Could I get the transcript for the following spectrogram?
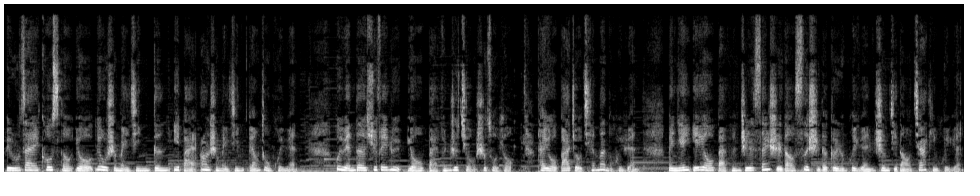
比如在 Costco 有六十美金跟一百二十美金两种会员，会员的续费率有百分之九十左右。它有八九千万的会员，每年也有百分之三十到四十的个人会员升级到家庭会员。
